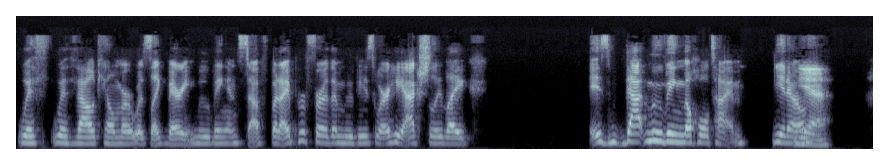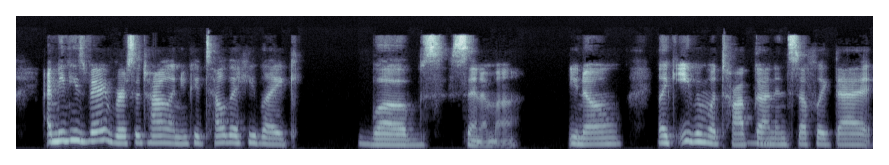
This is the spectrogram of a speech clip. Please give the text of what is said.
with with val kilmer was like very moving and stuff but i prefer the movies where he actually like is that moving the whole time you know Yeah. I mean, he's very versatile and you could tell that he like loves cinema. You know? Like even with Top mm-hmm. Gun and stuff like that,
